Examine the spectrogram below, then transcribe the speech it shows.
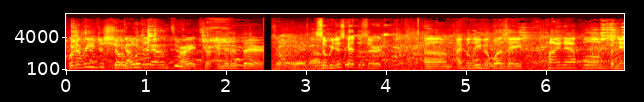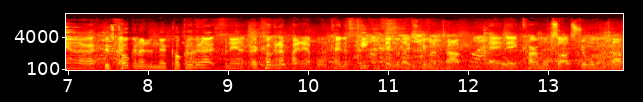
Whatever you just showed That me. was that- down too. All right, so ended it there. So we just got dessert. Um, I believe it was a pineapple banana. There's coconut of- in there, coconut. Coconut banana or coconut pineapple kind of cakey thing with ice cream on top and a caramel sauce dribbled on top,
